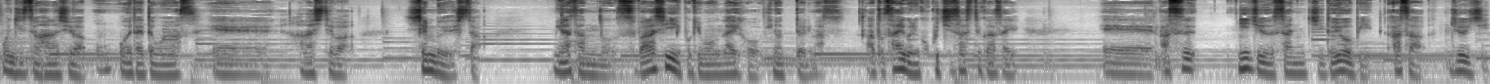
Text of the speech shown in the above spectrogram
本日の話は終えたいと思います。えー、話してはシェンブーでした。皆さんの素晴らしいポケモンライフを祈っております。あと最後に告知させてください。えー、明日23日土曜日朝10時、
